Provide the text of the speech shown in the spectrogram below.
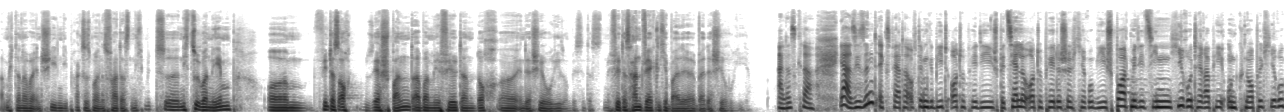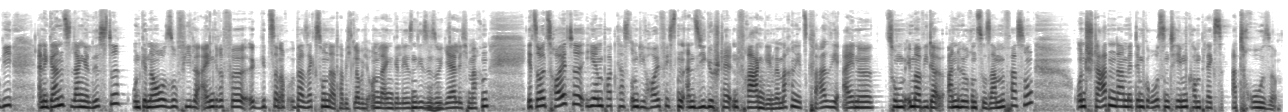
habe mich dann aber entschieden, die Praxis meines Vaters nicht mit äh, nicht zu übernehmen. Ähm, Finde das auch sehr spannend, aber mir fehlt dann doch äh, in der Chirurgie so ein bisschen das, mir fehlt das Handwerkliche bei der bei der Chirurgie. Alles klar. Ja, Sie sind Experte auf dem Gebiet Orthopädie, spezielle orthopädische Chirurgie, Sportmedizin, Chirotherapie und Knorpelchirurgie. Eine ganz lange Liste und genau so viele Eingriffe äh, gibt's dann auch über 600, habe ich glaube ich online gelesen, die Sie so jährlich machen. Jetzt soll es heute hier im Podcast um die häufigsten an Sie gestellten Fragen gehen. Wir machen jetzt quasi eine zum immer wieder anhören Zusammenfassung und starten da mit dem großen Themenkomplex Arthrose.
